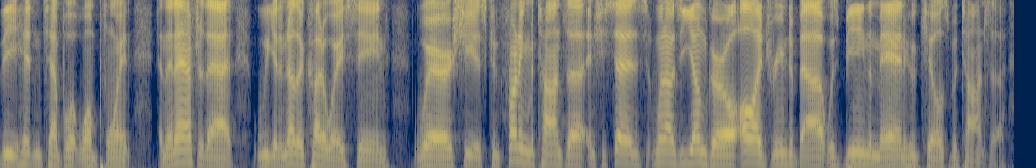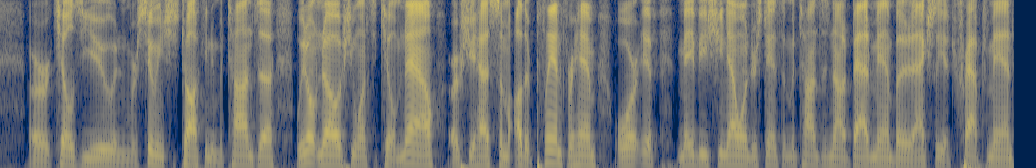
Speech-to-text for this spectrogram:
the hidden temple at one point, and then after that, we get another cutaway scene where she is confronting Matanza, and she says, When I was a young girl, all I dreamed about was being the man who kills Matanza or kills you, and we're assuming she's talking to Matanza. We don't know if she wants to kill him now, or if she has some other plan for him, or if maybe she now understands that Matanza is not a bad man, but actually a trapped man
